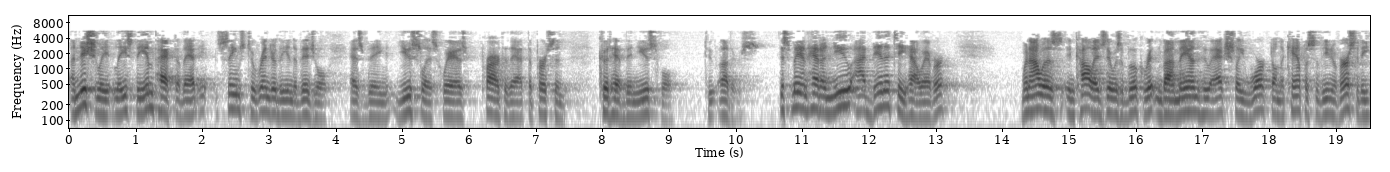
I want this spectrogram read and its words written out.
initially at least, the impact of that seems to render the individual as being useless, whereas prior to that, the person could have been useful to others. This man had a new identity, however. When I was in college, there was a book written by a man who actually worked on the campus of the university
